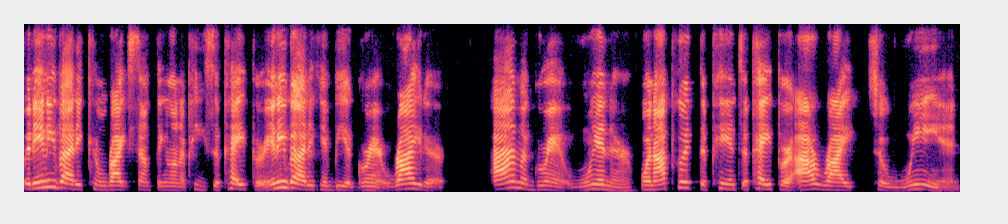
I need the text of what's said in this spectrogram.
but anybody can write something on a piece of paper. Anybody can be a grant writer. I'm a grant winner. When I put the pen to paper, I write to win.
